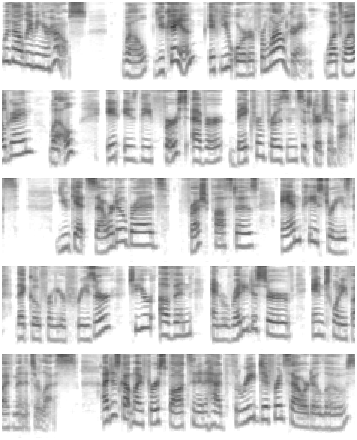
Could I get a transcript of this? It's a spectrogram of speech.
without leaving your house? Well, you can if you order from Wildgrain. What's Wildgrain? Well, it is the first ever Bake from Frozen subscription box. You get sourdough breads, fresh pastas, and pastries that go from your freezer to your oven and ready to serve in 25 minutes or less. I just got my first box and it had three different sourdough loaves,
